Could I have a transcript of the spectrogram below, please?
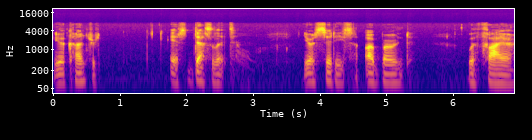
Your country is desolate, your cities are burned with fire.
